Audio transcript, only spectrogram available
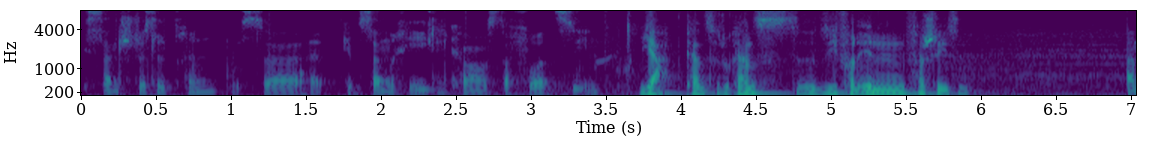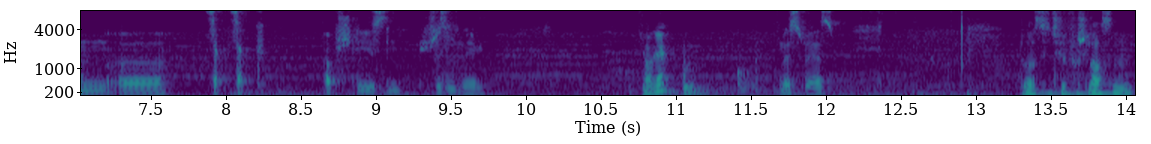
Ist da ein Schlüssel drin? Ist da, äh, Gibt es da einen Riegel? Kann man was davor ziehen? Ja, kannst du. Du kannst die von innen verschließen. Dann, äh, zack, zack. abschließen, Schlüssel nehmen. Okay. Und das wär's. Du hast die Tür verschlossen.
